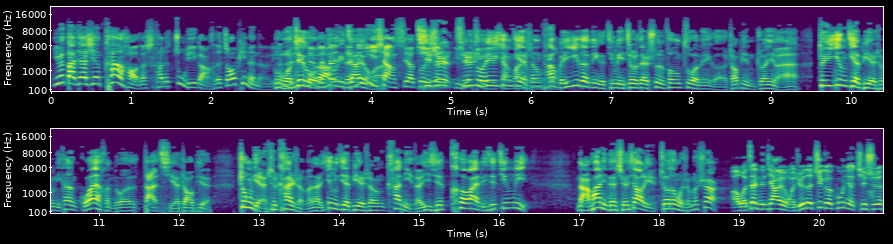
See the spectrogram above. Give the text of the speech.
因为大家先看好的是他的助理岗和他招聘的能力。我这个我对吧跟同意嘉勇啊。其实其实作为一个应届生，他唯一的那个经历就是在顺丰做那个招聘专员。对于应届毕业生，你看国外很多大企业招聘，重点是看什么呢？应届毕业生看你的一些课外的一些经历，哪怕你在学校里折腾过什么事儿。啊，我赞成嘉勇。我觉得这个姑娘其实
